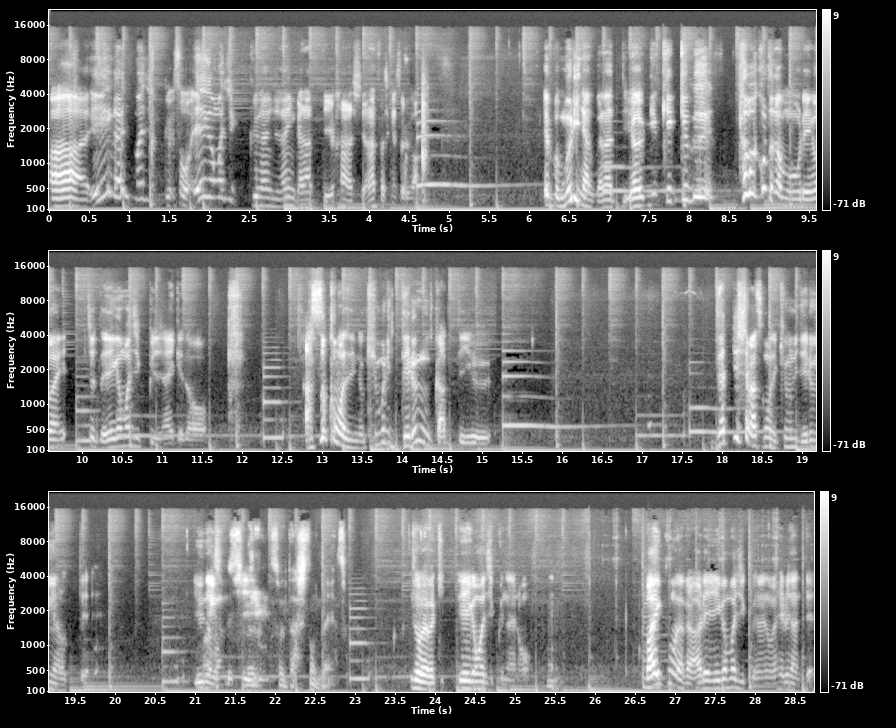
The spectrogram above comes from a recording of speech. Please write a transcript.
ああ、映画マジック、そう、映画マジックなんじゃないんかなっていう話だな、確かにそれは。やっぱ無理なんかなっていう。いや結局、タバコとかも俺はちょっと映画マジックじゃないけど、あそこまでの煙出るんかっていう。どうやってしたらあそこまで煙出るんやろっていうのもあるし、それ出しとんだよ、それ。そうやっぱき映画マジックなの。うんバイクもだからあれ映画マジックなのヘルなんて。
